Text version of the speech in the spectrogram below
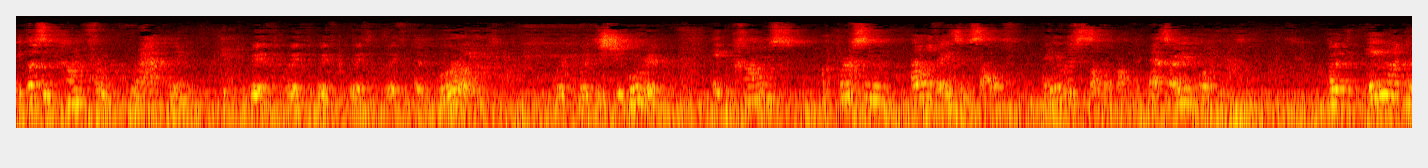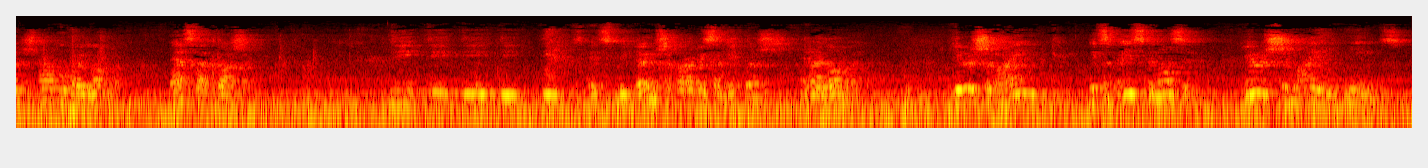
It doesn't come from grappling with, with, with, with, with the world with, with the shiburim, it comes, a person elevates himself and he lifts up above it. That's very important. But in HaKadosh Baruch Hu that's that dasha. The, the, the, the, the, it's Midyam Shachar Beis HaMikdash and Olam Yerushalayim, it's a base Gnosim. Yerushalayim means,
